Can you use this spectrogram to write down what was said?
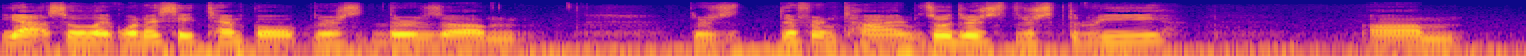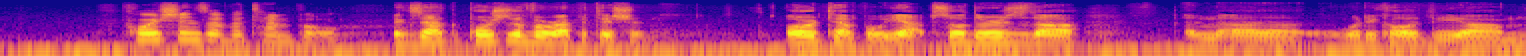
yeah so like when i say tempo there's there's um there's different times so there's there's three um Portions of a tempo. exact portions of a repetition or tempo yeah so there's the and uh what do you call it the um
